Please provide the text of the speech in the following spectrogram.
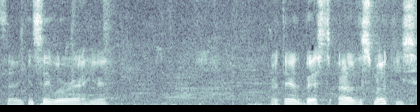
So you can see where we're at here. Right there, the best out of the Smokies.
